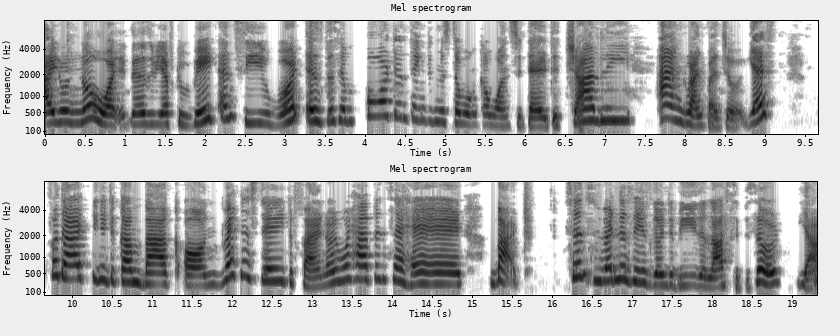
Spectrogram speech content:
I don't know what it is. We have to wait and see what is this important thing that Mr. Wonka wants to tell to Charlie and Grandpa Joe. Yes, for that, you need to come back on Wednesday to find out what happens ahead. But since Wednesday is going to be the last episode, yeah,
